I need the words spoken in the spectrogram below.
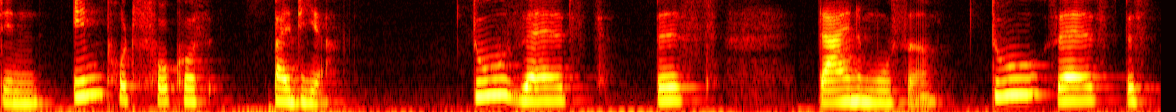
den Input-Fokus bei dir. Du selbst bist deine Muße. Du selbst bist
